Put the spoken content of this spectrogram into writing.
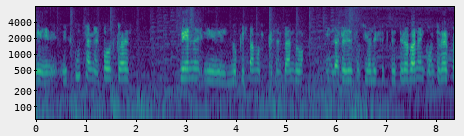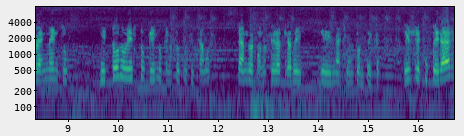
eh, escuchan el podcast ven eh, lo que estamos presentando en las redes sociales, etcétera, van a encontrar fragmentos de todo esto que es lo que nosotros estamos dando a conocer a través de Nación Tolteca. Es recuperar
